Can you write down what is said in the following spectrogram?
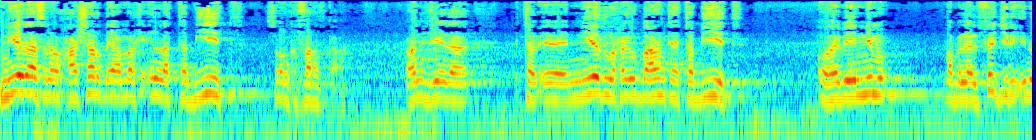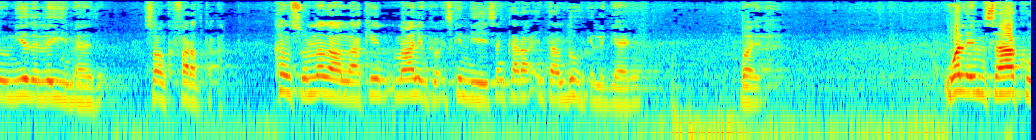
Niyadaasna waxaa shardi ah marka in la tabyiid soonka faradka ah. Waxaan u jeedaa niyadu waxay u baahan tahay tabyiid oo habeennimo qabla alfajri inuu niyada la yimaado soonka faradka ah kan sunnadaa laakiin maalinka waa iska niyeysan karaa intaan duhurka la gaarin ayb walimsaaku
